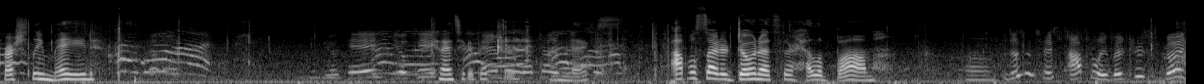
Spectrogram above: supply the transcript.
freshly made. You okay? You okay? Can I take a picture? I'm next. Apple cider donuts, they're hella bomb. Um, it doesn't taste appley, but it tastes good.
